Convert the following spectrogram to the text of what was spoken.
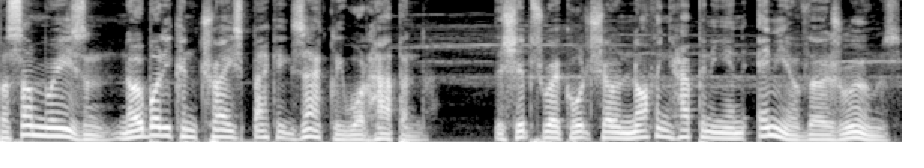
For some reason, nobody can trace back exactly what happened. The ship's records show nothing happening in any of those rooms.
